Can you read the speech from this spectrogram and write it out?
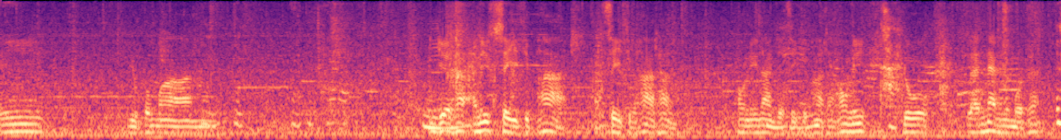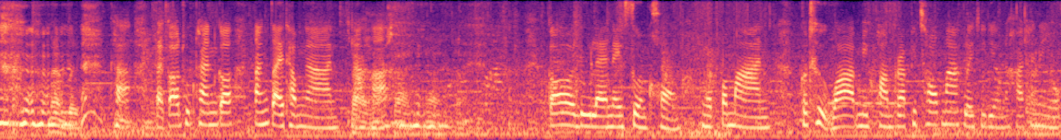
นี้ อยู่ประมาณ เยอะฮะอันนี้ 45 45 ท่านห้องนี้น่าจะ 45 ท่านห้องนี้ค่ะ ดูแลนแน่นไปหมดฮะแน่นเลยค่ะ แต่ก็ทุกท่านก็ตั้งใจทำงานใช่นะคะ ใช่ใช่ใช่ ก็ดูแลในส่วนของงบประมาณ ก็ถือว่ามีความรับผิดชอบมากเลยทีเดียวนะคะท่านนายก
